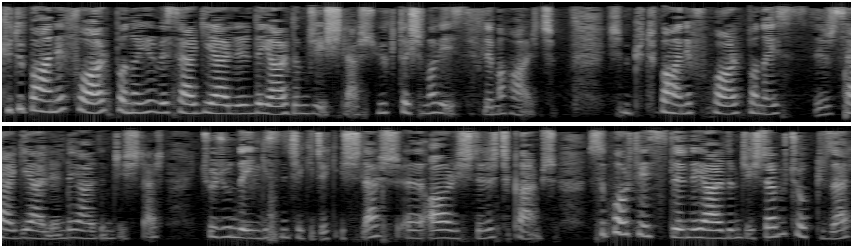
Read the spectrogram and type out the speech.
Kütüphane, fuar, panayır ve sergi yerlerinde yardımcı işler. Yük taşıma ve istifleme hariç. Şimdi kütüphane, fuar, panayır, sergi yerlerinde yardımcı işler çocuğun da ilgisini çekecek işler, e, ağır işleri çıkarmış. Spor tesislerinde yardımcı işler bu çok güzel.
